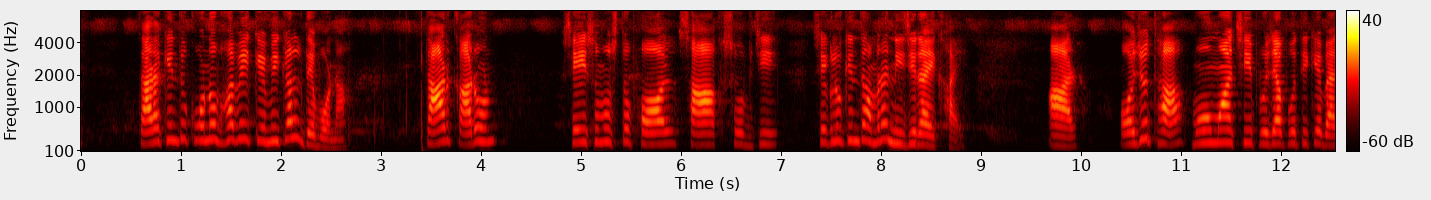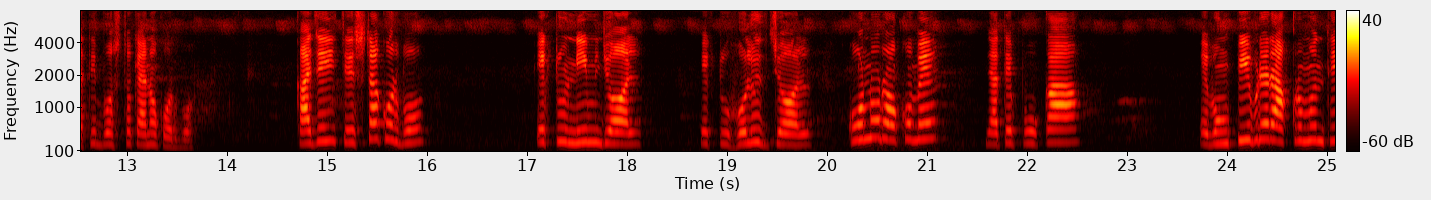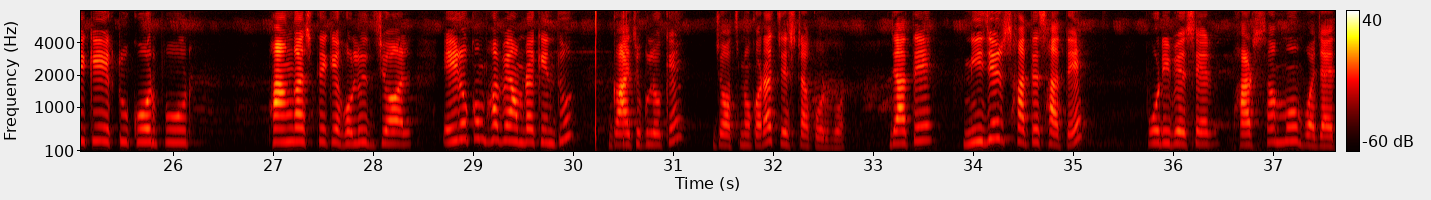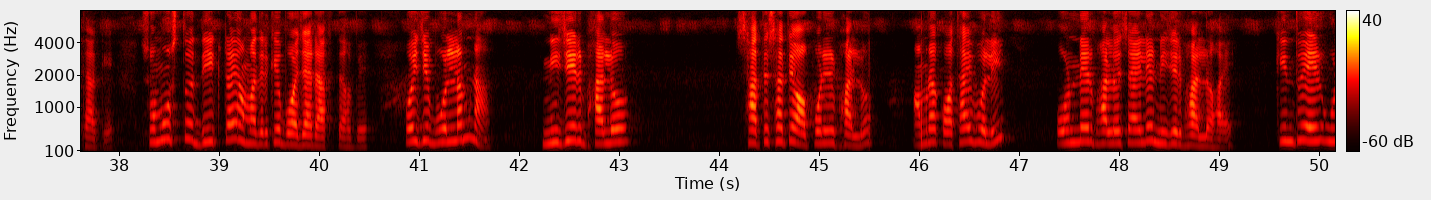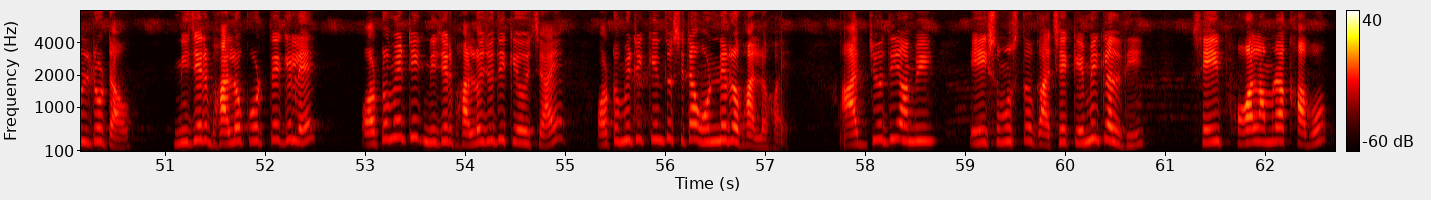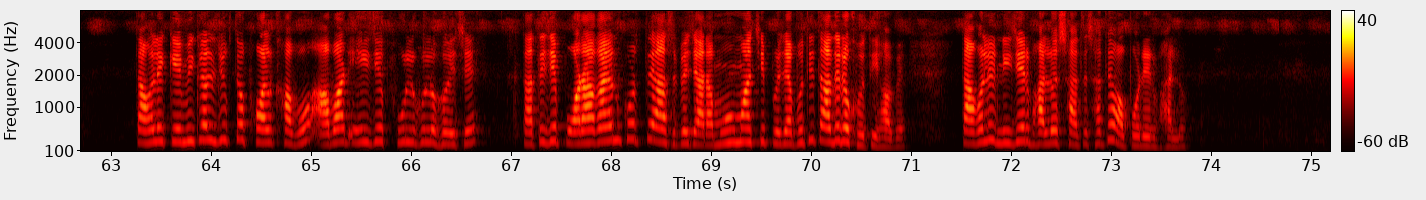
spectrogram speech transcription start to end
তারা কিন্তু কোনোভাবেই কেমিক্যাল দেব না। তার কারণ সেই সমস্ত ফল, শাক, সবজি, সেগুলো কিন্তু আমরা নিজেরাই খাই আর অযথা মৌমাছি প্রজাপতিকে ব্যতিব্যস্ত কেন করব। কাজেই চেষ্টা করব একটু নিম জল, একটু হলুদ জল, কোনো রকমে যাতে পোকা এবং পিঁপড়ের আক্রমণ থেকে একটু কর্পূর, ফাঙ্গাস থেকে হলুদ জল, এইরকমভাবে আমরা কিন্তু গাছগুলোকে যত্ন করার চেষ্টা করব। যাতে নিজের সাথে সাথে পরিবেশের ভারসাম্য বজায় থাকে। সমস্ত দিকটাই আমাদেরকে বজায় রাখতে হবে। ওই যে বললাম না, নিজের ভালো, সাথে সাথে অপরের ভালো। আমরা কথাই বলি, অন্যের ভালো চাইলে নিজের ভালো হয়। কিন্তু এর উল্টোটাও, নিজের ভালো করতে গেলে অটোমেটিক নিজের ভালো যদি কেউ চায় অটোমেটিক কিন্তু সেটা অন্যেরও ভালো হয়। আজ যদি আমি এই সমস্ত গাছে কেমিক্যাল দিই, সেই ফল আমরা খাব তাহলে কেমিক্যালযুক্ত ফল খাব। আবার এই যে ফুলগুলো হয়েছে, তাতে যে পরাগায়ন করতে আসবে যারা মৌমাছি প্রজাপতি, তাদেরও ক্ষতি হবে। তাহলে নিজের ভালোর সাথে সাথে অপরের ভালো।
